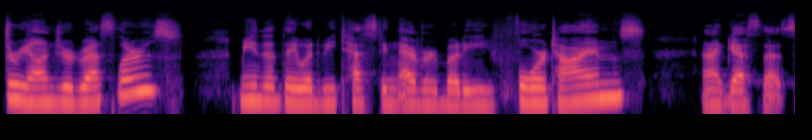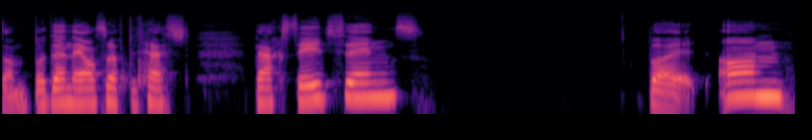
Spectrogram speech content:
300 wrestlers, mean that they would be testing everybody four times and I guess that's some. But then they also have to test backstage things. But um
